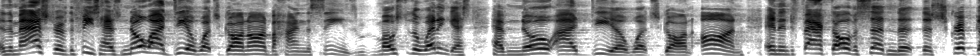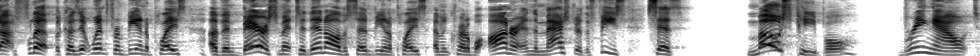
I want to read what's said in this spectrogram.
And the master of the feast has no idea what's gone on behind the scenes. Most of the wedding guests have no idea what's gone on. And in fact, all of a sudden, the, the script got flipped because it went from being a place of embarrassment to then all of a sudden being a place of incredible honor. And the master of the feast says, Most people bring out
